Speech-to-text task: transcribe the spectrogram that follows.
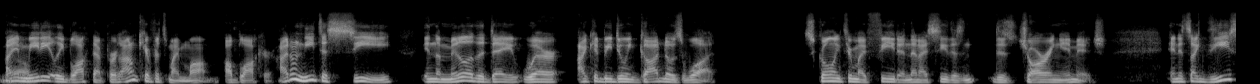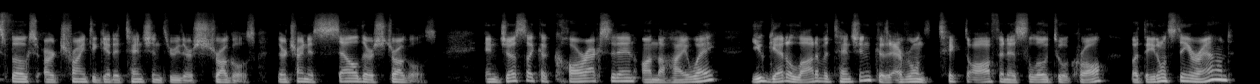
No. I immediately block that person. I don't care if it's my mom. I'll block her. I don't need to see in the middle of the day where I could be doing God knows what scrolling through my feed and then I see this this jarring image. And it's like these folks are trying to get attention through their struggles. They're trying to sell their struggles. And just like a car accident on the highway, you get a lot of attention because everyone's ticked off and is slow to a crawl, but they don't stay around.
